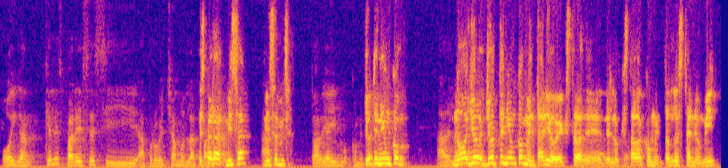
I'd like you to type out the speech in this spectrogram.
Oigan, ¿qué les parece si aprovechamos la... Espera, Misa, ah, Misa, Misa. Todavía hay comentarios. Yo tenía un... no, yo, yo tenía un comentario extra de, de lo que estaba comentando esta Neomi.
